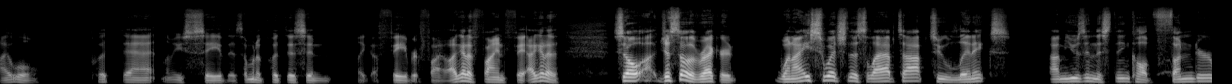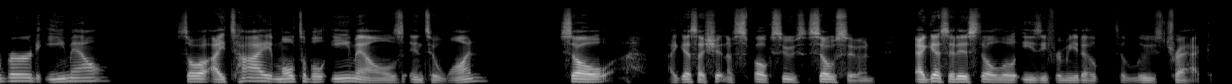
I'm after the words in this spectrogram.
I will put that. Let me save this. I'm going to put this in like a favorite file. I got to find. Fa- I got to. So uh, just so the record, when I switch this laptop to Linux, I'm using this thing called Thunderbird email. So I tie multiple emails into one. So I guess I shouldn't have spoke so, so soon. I guess it is still a little easy for me to to lose track.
